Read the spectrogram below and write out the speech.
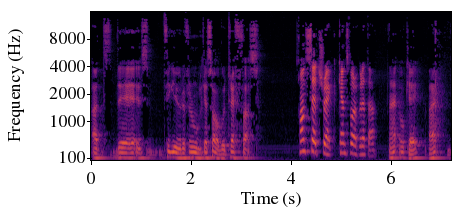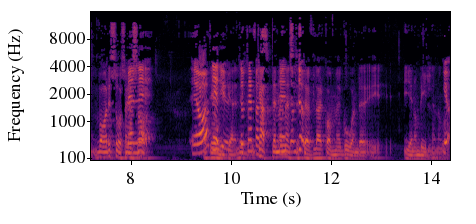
Att det figurer från olika sagor träffas. Har inte sett Shrek, kan inte svara på detta. Nej, okej. Nej. Var det så som Men, jag sa? eh, Ja, Att det är det ju. De träffas. Katten med eh, mästerstövlar kommer gående i, genom bilden gång. Ja.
